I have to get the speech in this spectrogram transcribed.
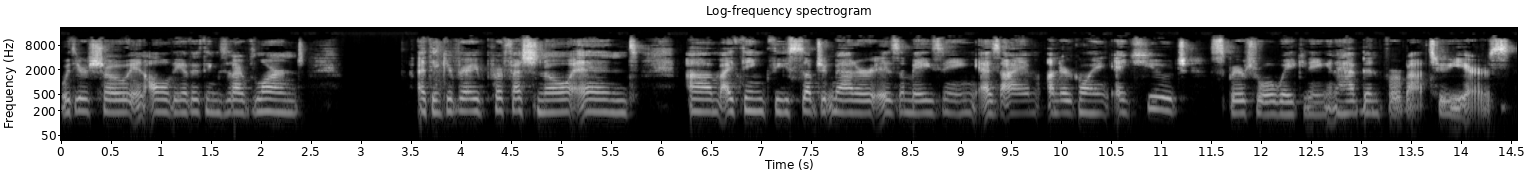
with your show and all the other things that I've learned. I think you're very professional and um, I think the subject matter is amazing as I am undergoing a huge spiritual awakening and have been for about two years.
